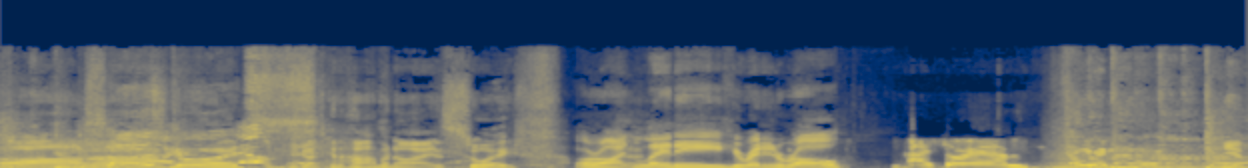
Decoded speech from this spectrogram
Oh, so good. You guys can harmonise. Sweet. All right, Lenny, you ready to roll? I sure am. Are you ready? Yep.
